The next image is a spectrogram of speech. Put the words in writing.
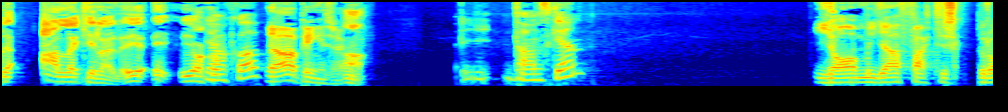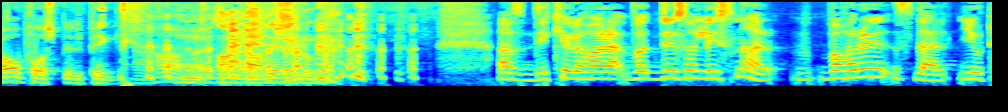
Det, alla killar. Eh, eh, Jakob? Jakob, Ja, pingisrack. Ja. dansken. Ja, men jag är faktiskt bra på att spela ping. Ja, ja, det är det nog. Alltså, det är kul att höra. Du som lyssnar, vad har du sådär gjort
